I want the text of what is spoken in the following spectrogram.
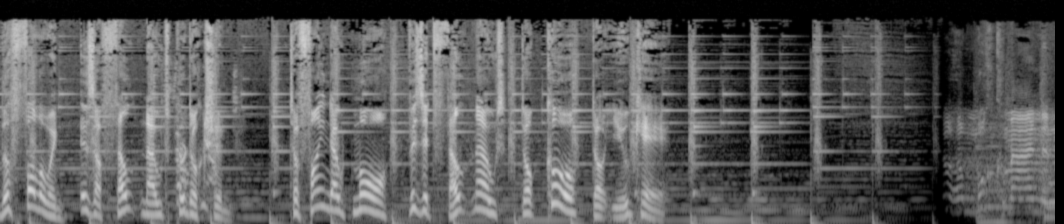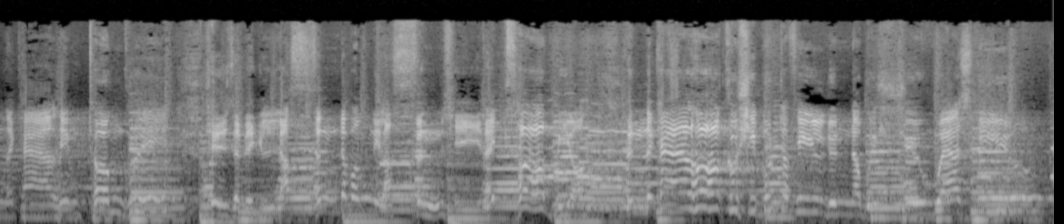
The following is a Feltnowt production. To find out more, visit feltnowt.co.uk. Call him Tom. She's a big lass and a bonny lass and she likes her. And call her Cushy Butterfield and I wish were still.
